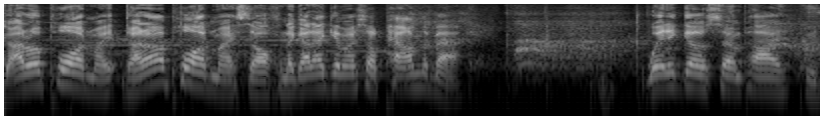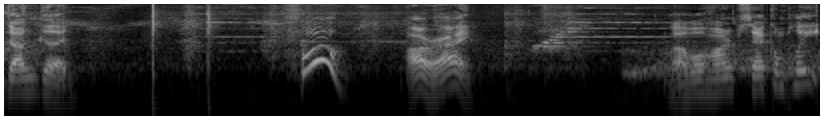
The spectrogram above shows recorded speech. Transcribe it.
Gotta applaud my gotta applaud myself and I gotta give myself a pat on the back. Way to go, Senpai. You done good. Whew! Alright. Level 100% complete.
